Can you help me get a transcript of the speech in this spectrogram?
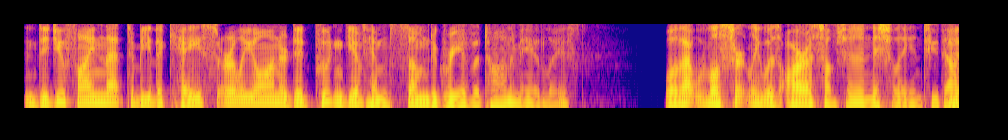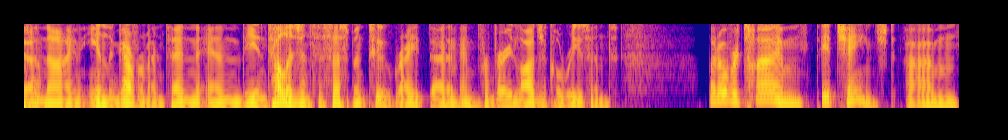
Did you find that to be the case early on, or did Putin give him some degree of autonomy at least? Well, that most certainly was our assumption initially in 2009 in the government and and the intelligence assessment too, right? Uh, Mhm. And for very logical reasons. But over time, it changed. Um,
